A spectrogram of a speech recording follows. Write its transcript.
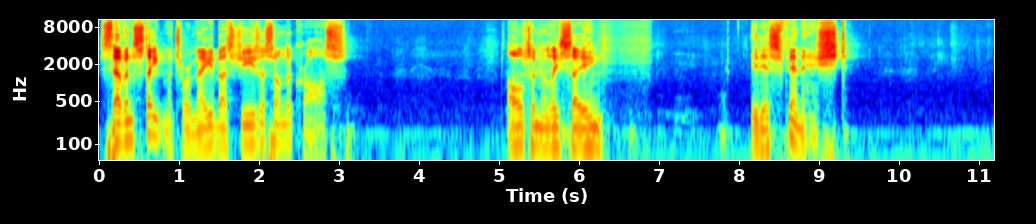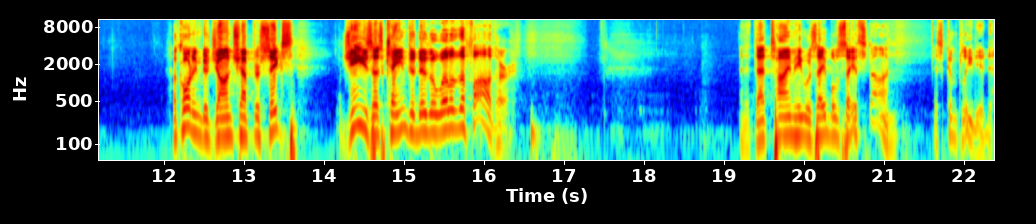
Seven statements were made by Jesus on the cross, ultimately saying, It is finished. According to John chapter 6, Jesus came to do the will of the Father. And at that time, he was able to say, It's done, it's completed.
